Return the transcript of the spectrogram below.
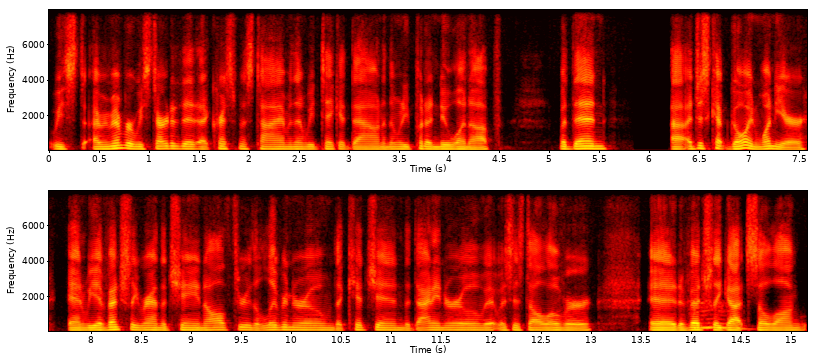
we st- i remember we started it at christmas time and then we'd take it down and then we'd put a new one up. But then uh, it just kept going one year and we eventually ran the chain all through the living room the kitchen the dining room. It was just all over and eventually got ah. so long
